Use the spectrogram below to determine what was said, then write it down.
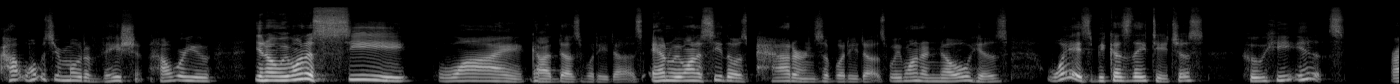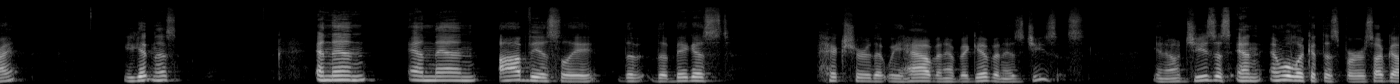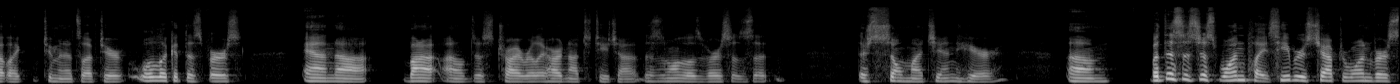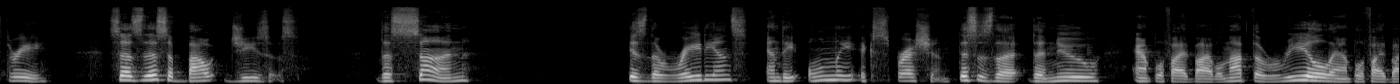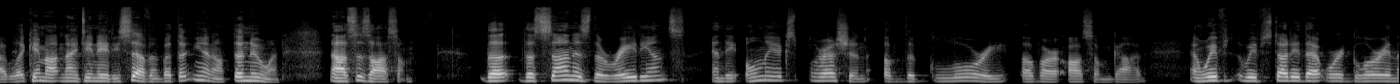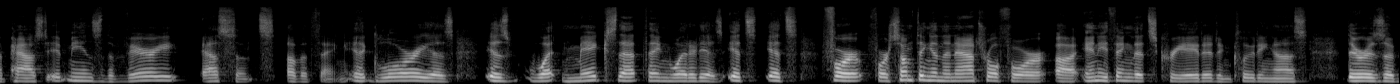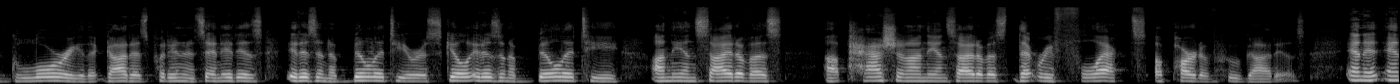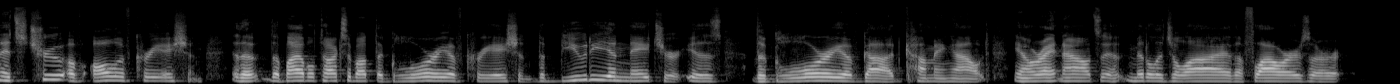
how, what was your motivation? How were you? You know, we want to see why God does what he does. And we want to see those patterns of what he does. We want to know his ways because they teach us who he is, right? You getting this? And then and then obviously the the biggest picture that we have and have been given is Jesus. You know, Jesus and and we'll look at this verse. I've got like 2 minutes left here. We'll look at this verse and uh but I'll just try really hard not to teach on it. This is one of those verses that there's so much in here. Um, but this is just one place. Hebrews chapter 1, verse 3 says this about Jesus The Son is the radiance and the only expression. This is the, the new Amplified Bible, not the real Amplified Bible. It came out in 1987, but the, you know, the new one. Now, this is awesome. The, the Son is the radiance and the only expression of the glory of our awesome God. And we've, we've studied that word glory in the past. It means the very essence of a thing. It, glory is, is what makes that thing what it is. It's, it's for, for something in the natural, for uh, anything that's created, including us. There is a glory that God has put in us, and it is, it is an ability or a skill. It is an ability on the inside of us, a passion on the inside of us that reflects a part of who God is. And, it, and it's true of all of creation. The, the Bible talks about the glory of creation. The beauty in nature is the glory of God coming out. You know, right now it's the middle of July, the flowers are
